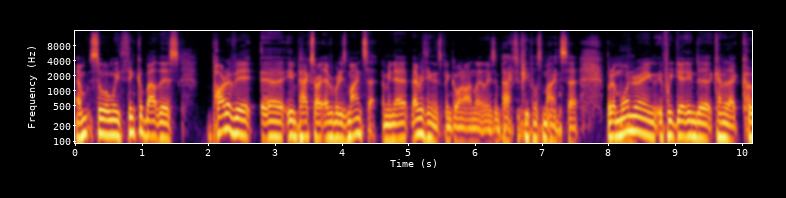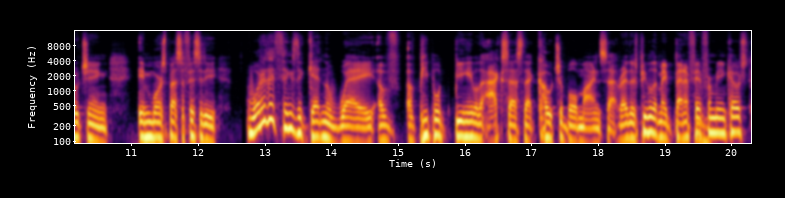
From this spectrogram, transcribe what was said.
And so when we think about this, part of it uh, impacts our everybody's mindset. I mean, everything that's been going on lately has impacted people's mindset. But I'm wondering if we get into kind of that coaching in more specificity, what are the things that get in the way of of people being able to access that coachable mindset right? There's people that may benefit mm-hmm. from being coached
